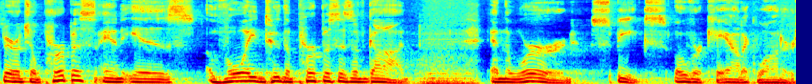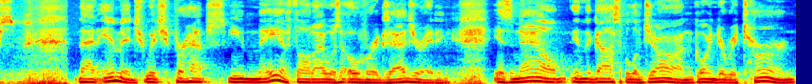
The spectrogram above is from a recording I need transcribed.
spiritual purpose and is void to the purposes of God and the word speaks over chaotic waters. That image, which perhaps you may have thought I was over exaggerating, is now in the Gospel of John going to return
